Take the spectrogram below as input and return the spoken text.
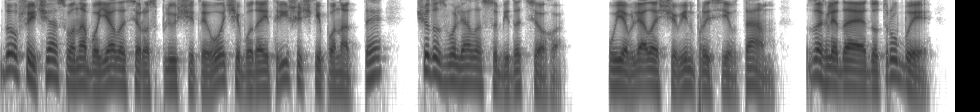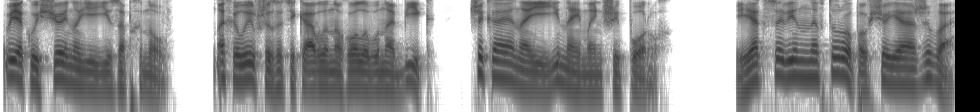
Довший час вона боялася розплющити очі бодай трішечки понад те, що дозволяла собі до цього. Уявляла, що він присів там, заглядає до труби, в яку щойно її запхнув, нахиливши зацікавлену голову на бік, чекає на її найменший порух. Як це він не второпав, що я жива?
